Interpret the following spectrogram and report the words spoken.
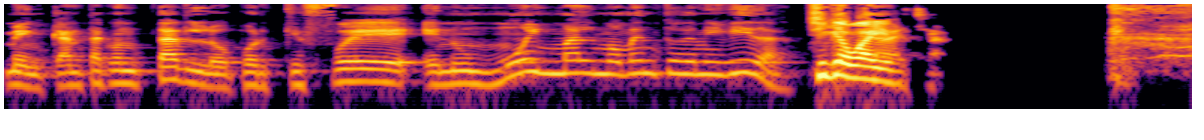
Me encanta contarlo porque fue en un muy mal momento de mi vida. Chica guayo. Cacha.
